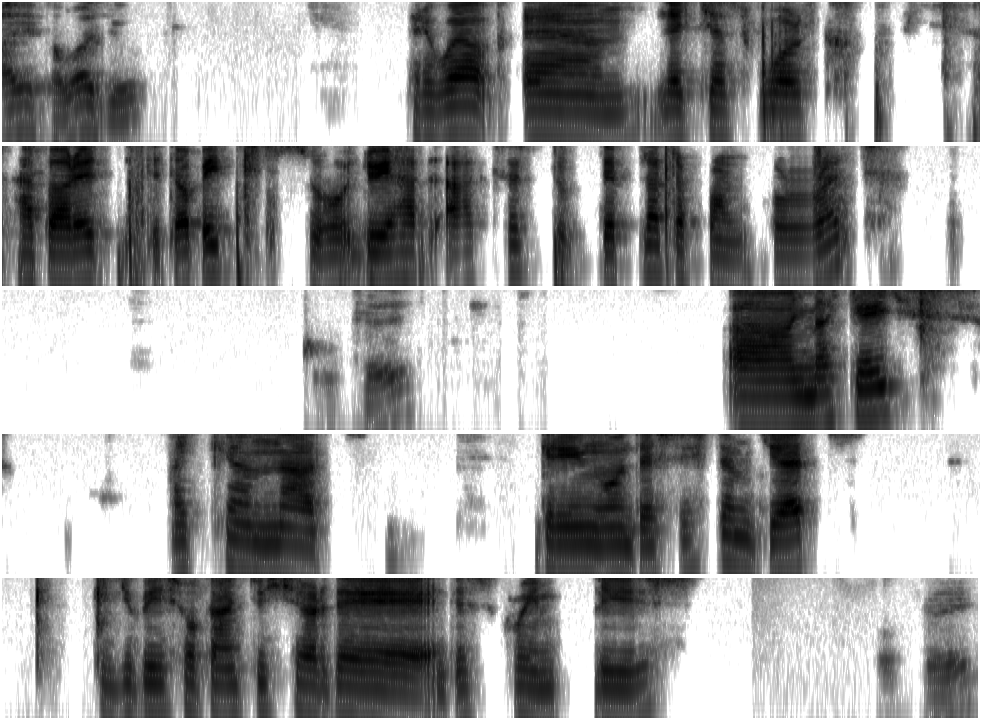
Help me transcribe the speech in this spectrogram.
Hi, how are you? Very well. Um, let's just work about it, the topics. So do you have access to the platform, correct? Okay. Uh, in my case, I cannot get in on the system yet. Can you be so kind to share the, the screen, please? Okay.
